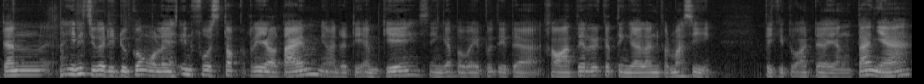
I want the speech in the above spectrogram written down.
Dan ini juga didukung oleh info stok real time yang ada di MG sehingga bapak ibu tidak khawatir ketinggalan informasi. Begitu ada yang tanya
